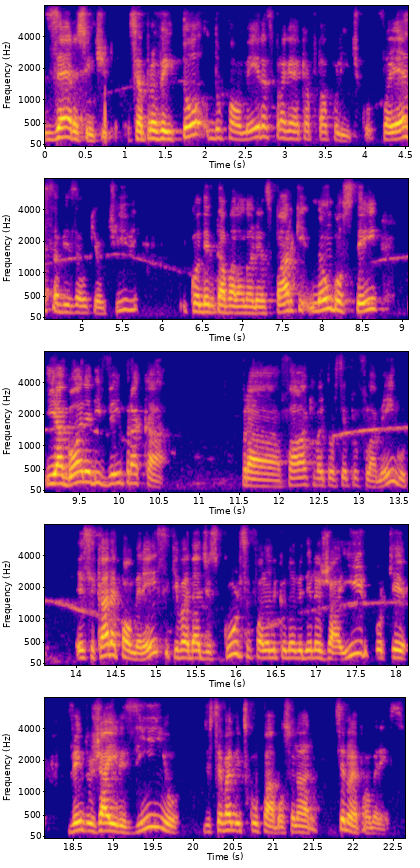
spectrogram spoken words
Zero sentido. Se aproveitou do Palmeiras para ganhar capital político. Foi essa a visão que eu tive quando ele estava lá no Allianz Parque. Não gostei. E agora ele vem para cá para falar que vai torcer para o Flamengo. Esse cara é palmeirense que vai dar discurso falando que o nome dele é Jair, porque vem do Jairzinho. Você vai me desculpar, Bolsonaro. Você não é palmeirense.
